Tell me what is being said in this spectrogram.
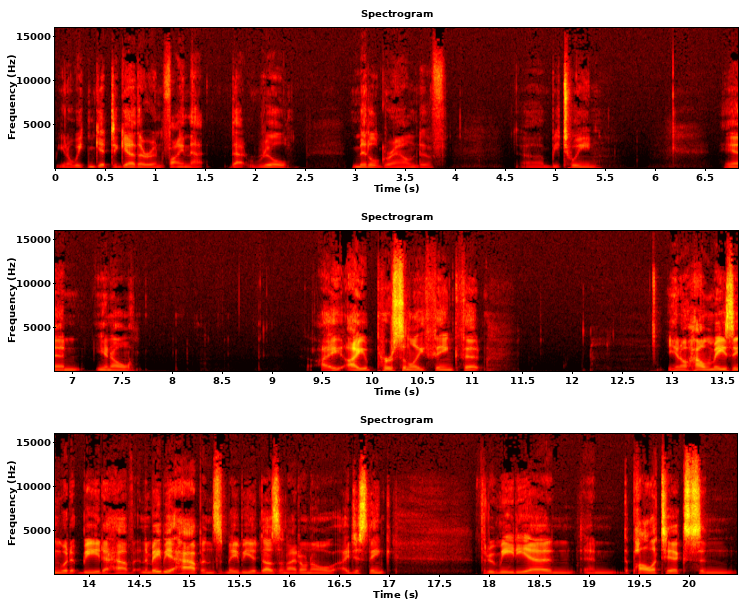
you know we can get together and find that that real middle ground of uh, between and you know I I personally think that you know, how amazing would it be to have, and maybe it happens, maybe it doesn't. I don't know. I just think through media and, and the politics and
